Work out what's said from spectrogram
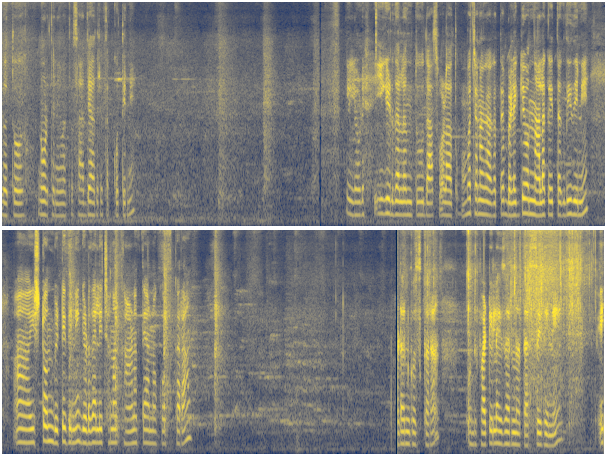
ಇವತ್ತು ನೋಡ್ತೀನಿ, ಇವತ್ತು ಸಾಧ್ಯ ಆದರೆ ತಕ್ಕೋತೀನಿ. ಇಲ್ಲಿ ನೋಡಿ, ಈ ಗಿಡದಲ್ಲಂತೂ ದಾಸವಾಳ ತುಂಬ ಚೆನ್ನಾಗಾಗುತ್ತೆ. ಬೆಳಗ್ಗೆ ಒಂದು ನಾಲ್ಕೈದು ತೆಗ್ದಿದ್ದೀನಿ. ಇಷ್ಟೊಂದು ಬಿಟ್ಟಿದ್ದೀನಿ. ಗಿಡದಲ್ಲಿ ಚೆನ್ನಾಗಿ ಕಾಣುತ್ತೆ ಅನ್ನೋಕ್ಕೋಸ್ಕರ ಗಾರ್ಡನ್ಗೋಸ್ಕರ ಒಂದು ಫರ್ಟಿಲೈಸರ್ನ ತರಿಸಿದ್ದೀನಿ. ಈ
